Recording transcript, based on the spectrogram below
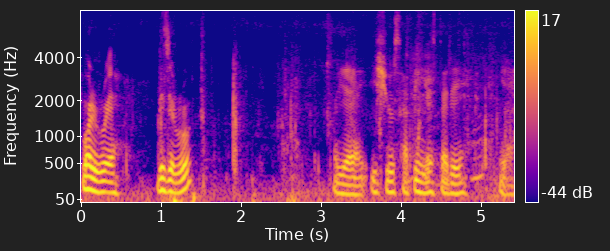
What it? This is a road? Yeah, issues happened yesterday. Yeah.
